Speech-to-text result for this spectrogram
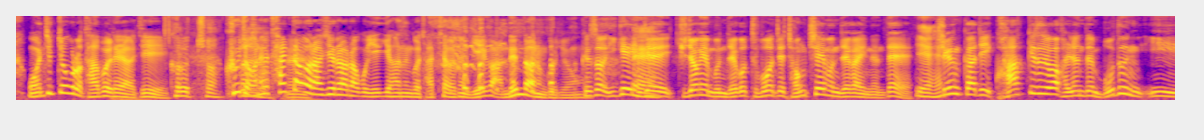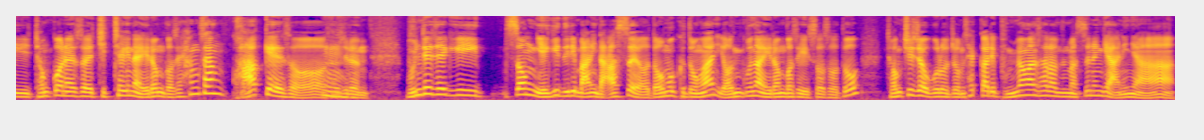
원칙적으로 답을 해야지. 그렇죠. 그 전에 네. 탈당을 네. 하시라라고 얘기하는 것 자체가 좀 이해가 안 된다는 거죠. 그래서 이게 예. 이제 규정의 문제고 두 번째 정치의 문제가 있는데 예. 지금까지 과학기술과 관련된 모든 이 정권에서의 직책이나 이런 것에 항상 과학계에서 음. 사실은 음. 문제 제기성 얘기들이 많이 나왔어요. 너무 그동안 연구나 이런 것에 있어서도 정치적으로 좀 색깔이 분명한 사람들만 쓰는 게 아니냐.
